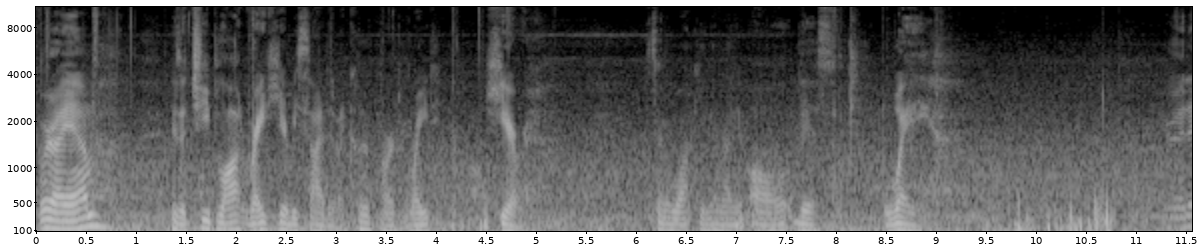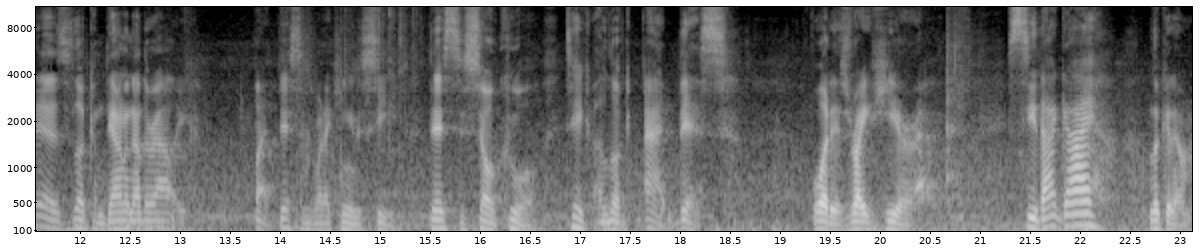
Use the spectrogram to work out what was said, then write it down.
Where I am, there's a cheap lot right here beside it. I could have parked right here instead of walking running all this way. It is. Look, I'm down another alley. But this is what I came to see. This is so cool. Take a look at this. What is right here? See that guy? Look at him.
